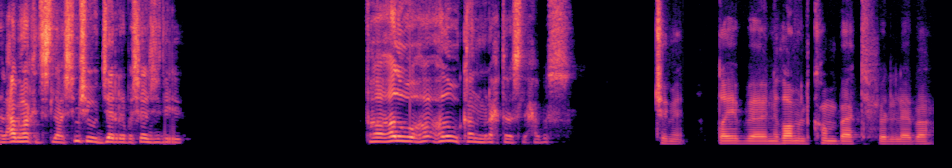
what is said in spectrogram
ألعاب ال hack and slash. تمشي وتجرّب أشياء جديدة، فهذا هو هذا هو كان من ناحية الأسلحة بس. جميل. طيب آه، نظام الcombat في اللعبة؟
